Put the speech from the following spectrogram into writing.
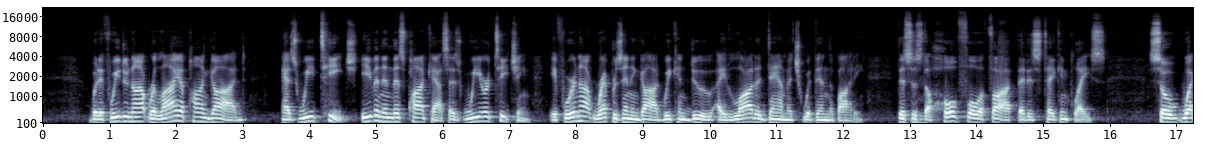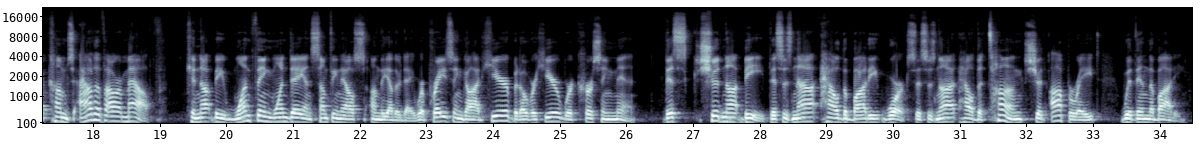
But if we do not rely upon God as we teach, even in this podcast, as we are teaching, if we're not representing God, we can do a lot of damage within the body. This is the whole flow of thought that is taking place. So, what comes out of our mouth cannot be one thing one day and something else on the other day. We're praising God here, but over here we're cursing men. This should not be. This is not how the body works. This is not how the tongue should operate within the body.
